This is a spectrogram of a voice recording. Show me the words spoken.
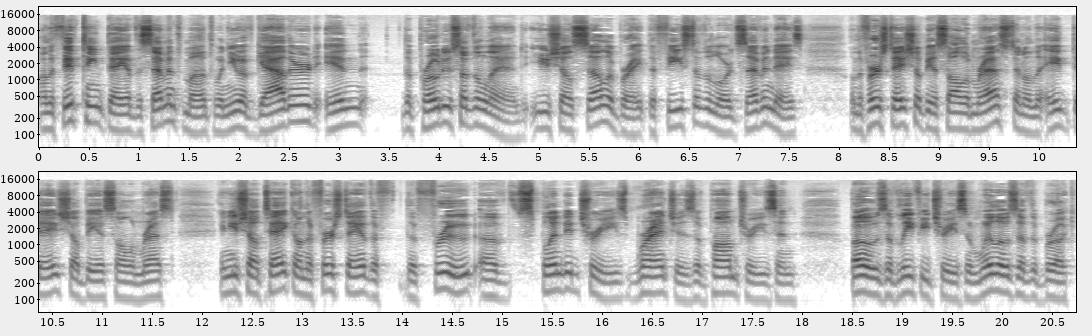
On the fifteenth day of the seventh month, when you have gathered in the produce of the land, you shall celebrate the feast of the Lord seven days. On the first day shall be a solemn rest, and on the eighth day shall be a solemn rest. And you shall take on the first day of the, the fruit of splendid trees, branches of palm trees, and boughs of leafy trees, and willows of the brook,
